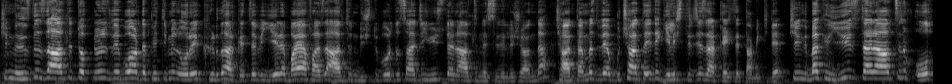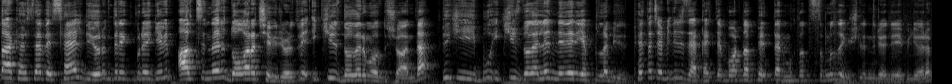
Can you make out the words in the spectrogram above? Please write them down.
Şimdi hızlı hızlı altın topluyoruz ve bu arada petimiz orayı kırdı arkadaşlar ve yere baya fazla altın düştü. Burada sadece 100 tane altın sinirli şu anda. Çantamız ve bu çantayı da geliştireceğiz arkadaşlar tabii ki de. Şimdi bakın 100 tane altınım oldu arkadaşlar ve sel diyorum. Direkt buraya gelip altınları dolara çeviriyoruz ve 200 dolarım oldu şu anda. Peki bu 200 dolarla neler yapılabilir? Pet açabiliriz arkadaşlar. Bu arada petler mıknatısımızı da güçlendiriyor diye biliyorum.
